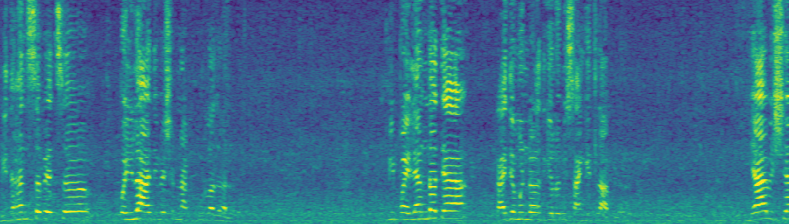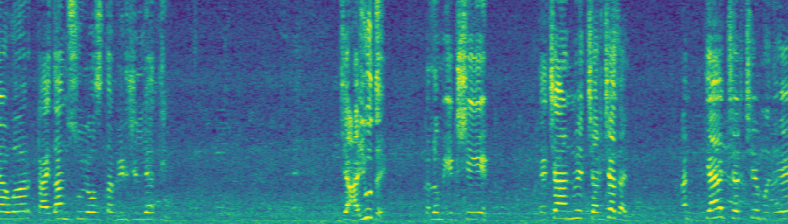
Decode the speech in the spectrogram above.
विधानसभेचं पहिलं अधिवेशन नागपूरला झालं. मी पहिल्यांदा त्या कायदेमंडळात गेलो मी सांगितलं आपल्याला. या विषयावर कायदा आणि सुव्यवस्था बीड जिल्ह्यातील जे आयुध आहे कलम एकशे एक त्याच्या अन्वये चर्चा झाली. आणि त्या चर्चेमध्ये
